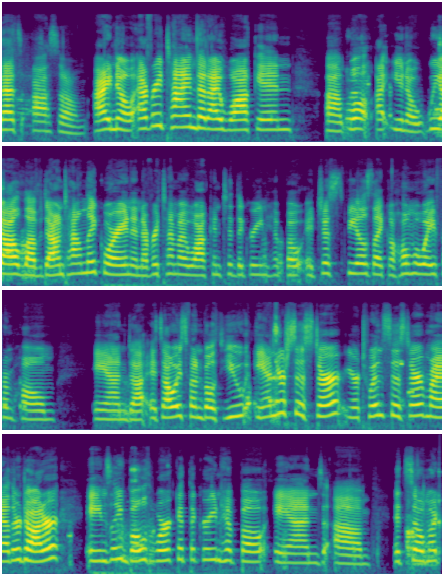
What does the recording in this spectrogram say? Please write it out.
That's awesome. I know every time that I walk in um, well, I, you know, we all love downtown Lake Orion, and every time I walk into the Green Hippo, it just feels like a home away from home. And uh, it's always fun. Both you and your sister, your twin sister, my other daughter, Ainsley, both work at the Green Hippo, and um, it's so much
